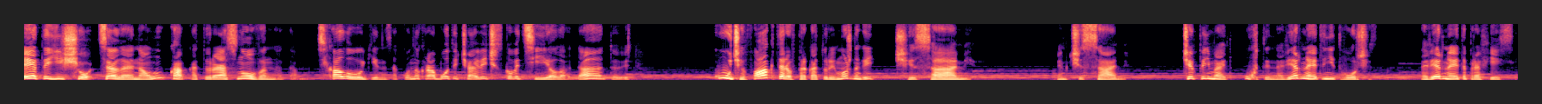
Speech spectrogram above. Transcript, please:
это еще целая наука, которая основана там, на психологии, на законах работы человеческого тела, да, то есть куча факторов, про которые можно говорить часами, прям часами. Человек понимает, ух ты, наверное, это не творчество, наверное, это профессия.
